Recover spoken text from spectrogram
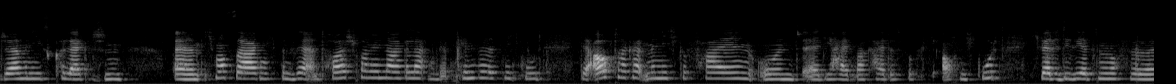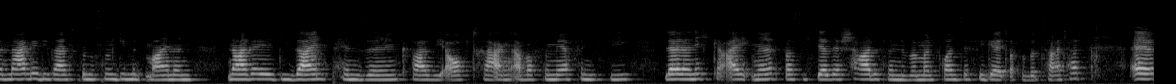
Germany's Collection. Ähm, ich muss sagen, ich bin sehr enttäuscht von den Nagellacken. Der Pinsel ist nicht gut. Der Auftrag hat mir nicht gefallen und äh, die Haltbarkeit ist wirklich auch nicht gut. Ich werde diese jetzt nur noch für Nageldesigns benutzen und die mit meinen Nageldesignpinseln quasi auftragen, aber für mehr finde ich sie leider nicht geeignet, was ich sehr, sehr schade finde, wenn mein Freund sehr viel Geld dafür bezahlt hat. Äh,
